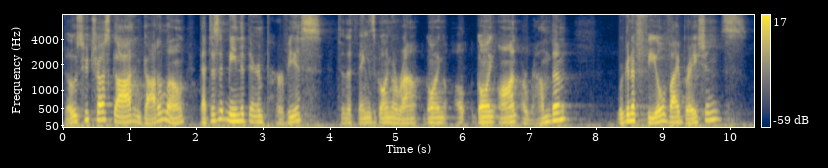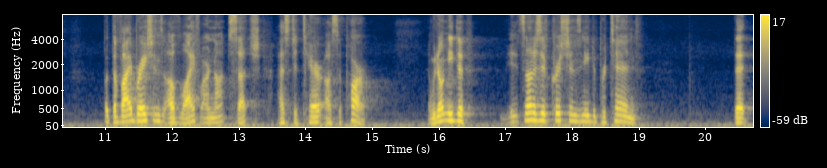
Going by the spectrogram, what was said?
Those who trust God and God alone, that doesn't mean that they're impervious to the things going, around, going, going on around them. We're going to feel vibrations, but the vibrations of life are not such as to tear us apart. And we don't need to, it's not as if Christians need to pretend that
